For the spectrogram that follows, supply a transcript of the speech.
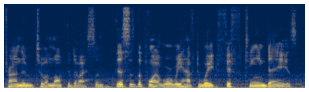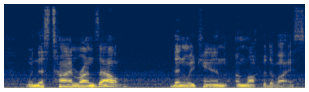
trying to, to unlock the device. So this is the point where we have to wait 15 days. When this time runs out, then we can unlock the device.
